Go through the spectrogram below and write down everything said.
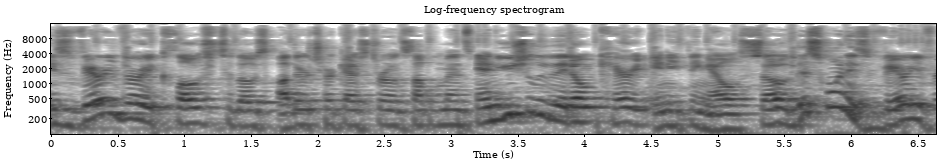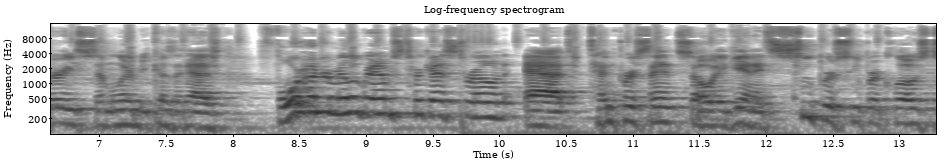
is very, very close to those other turkesterone supplements. And usually they don't carry anything else. So this this one is very, very similar because it has 400 milligrams turkesterone at 10%. So again, it's super, super close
